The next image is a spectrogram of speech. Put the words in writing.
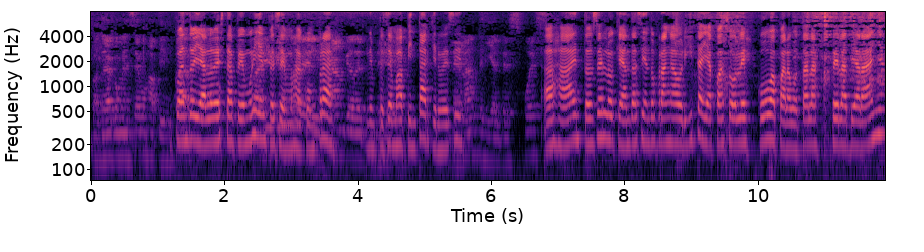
Cuando ya comencemos a pintar. cuando ya lo destapemos y empecemos a comprar. de- Empecemos a pintar, quiero decir. Antes y el después. Ajá, entonces lo que anda haciendo Fran ahorita ya pasó la escoba para botar las telas de araña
